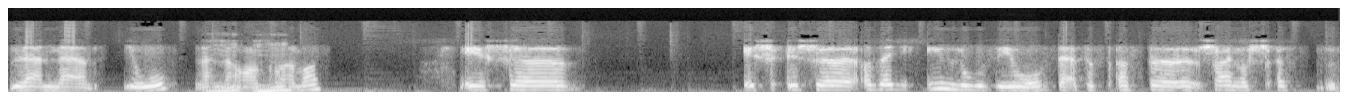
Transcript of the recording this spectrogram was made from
lenne jó, lenne uh-huh. alkalmas, és és, és az egy illúzió, tehát azt, azt sajnos ezt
